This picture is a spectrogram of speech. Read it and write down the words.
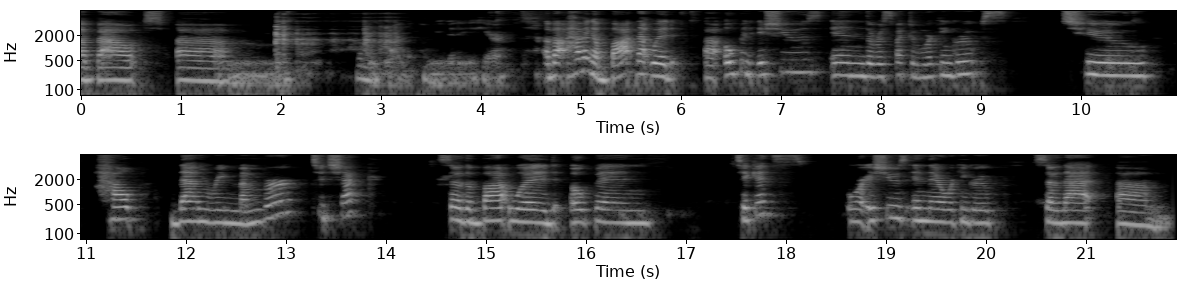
about, um, let me find the community here, about having a bot that would uh, open issues in the respective working groups to help them remember to check. So the bot would open tickets or issues in their working group so that um,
